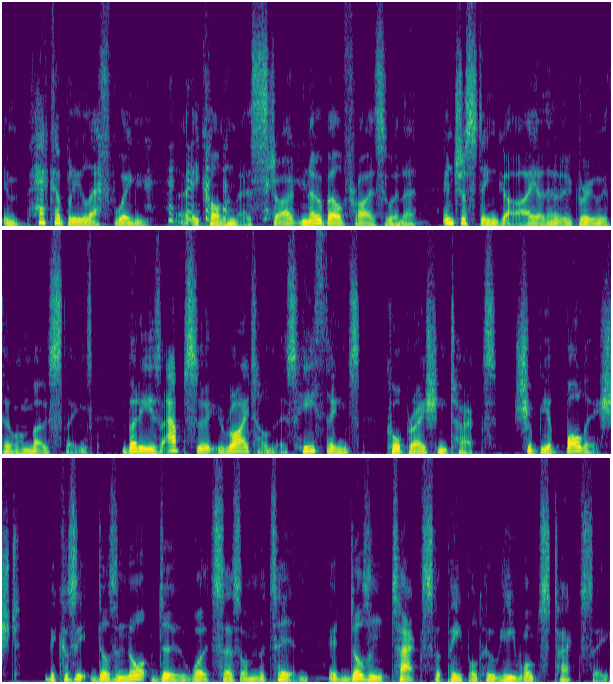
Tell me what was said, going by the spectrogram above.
impeccably left wing uh, economist, right? Nobel Prize winner, interesting guy. I don't agree with him on most things, but he's absolutely right on this. He thinks corporation tax should be abolished because it does not do what it says on the tin. It doesn't tax the people who he wants taxing.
